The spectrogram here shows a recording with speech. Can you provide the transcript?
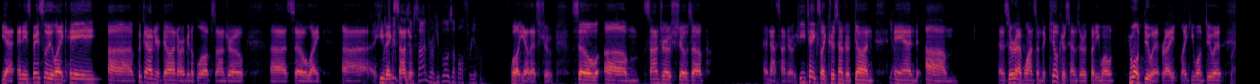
Yeah, and he's basically like, "Hey, uh, put down your gun, or I'm gonna blow up Sandro." Uh, so like, uh, he makes he Sandro. Sandro. He blows up all three of them. Well, yeah, that's true. So um, Sandro shows up. Uh, Not Sandro. He takes like Chris Hemsworth's gun, Yeah. and um, Zurab wants him to kill Chris Hemsworth, but he won't. He won't do it, right? Like he won't do it. Right.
